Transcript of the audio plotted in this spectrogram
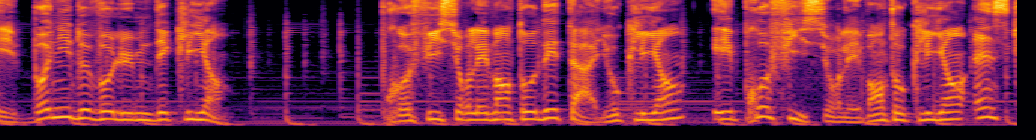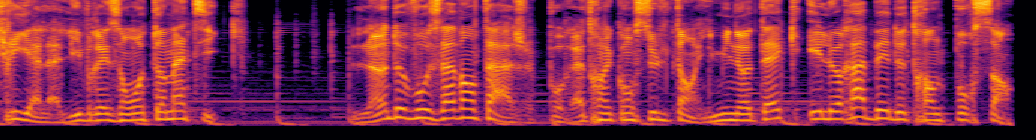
et boni de volume des clients. Profit sur les ventes au détail aux clients et profit sur les ventes aux clients inscrits à la livraison automatique. L'un de vos avantages pour être un consultant Immunotech est le rabais de 30%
